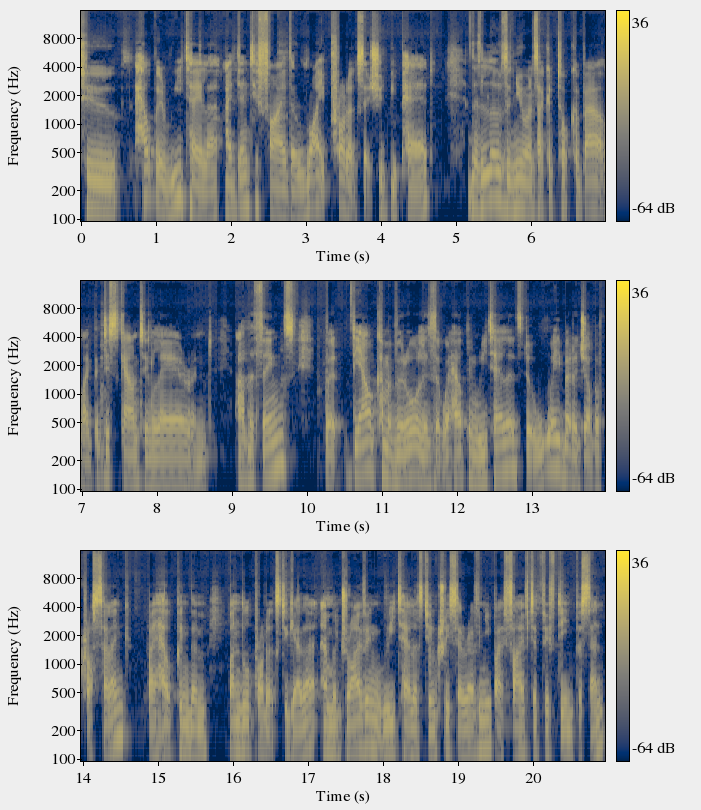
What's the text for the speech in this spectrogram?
to help a retailer identify the right products that should be paired. There's loads of nuance I could talk about, like the discounting layer and other things. But the outcome of it all is that we're helping retailers do a way better job of cross selling by helping them bundle products together. And we're driving retailers to increase their revenue by 5 to 15%,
